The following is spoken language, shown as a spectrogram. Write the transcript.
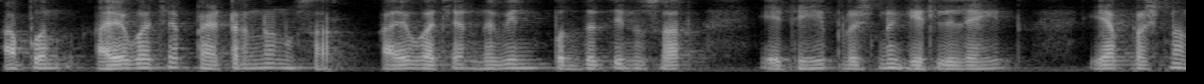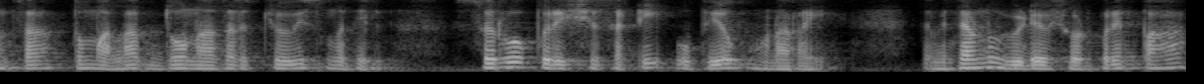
आपण आयोगाच्या पॅटर्ननुसार आयोगाच्या नवीन पद्धतीनुसार येथे हे प्रश्न घेतलेले आहेत. या प्रश्नांचा तुम्हाला दोन हजार चोवीसमधील सर्व परीक्षेसाठी उपयोग होणार आहे. तर मित्रांनो व्हिडिओ शेवटपर्यंत पहा.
